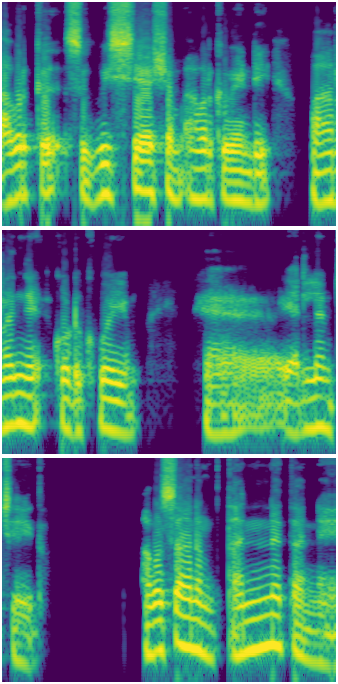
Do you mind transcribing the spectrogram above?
അവർക്ക് സുവിശേഷം അവർക്ക് വേണ്ടി പറഞ്ഞ് കൊടുക്കുകയും എല്ലാം ചെയ്തു. അവസാനം തന്നെ തന്നെ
